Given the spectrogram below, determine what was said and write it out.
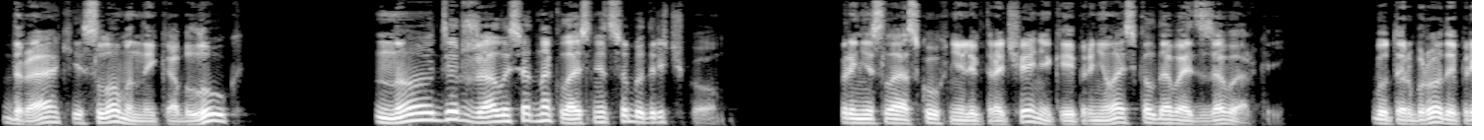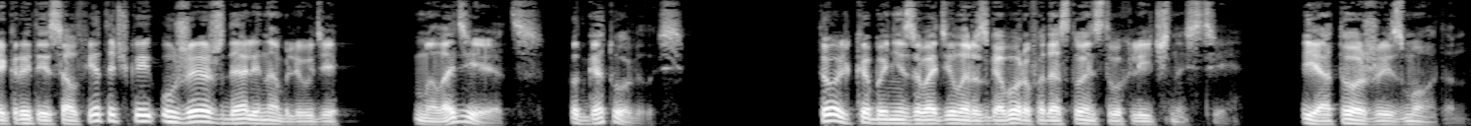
драки, сломанный каблук. Но держалась одноклассница бодрячком. Принесла с кухни электрочайник и принялась колдовать с заваркой. Бутерброды, прикрытые салфеточкой, уже ждали на блюде. Молодец, подготовилась. Только бы не заводила разговоров о достоинствах личности. Я тоже измотан.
